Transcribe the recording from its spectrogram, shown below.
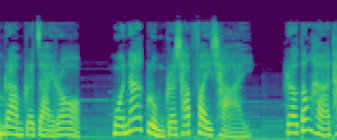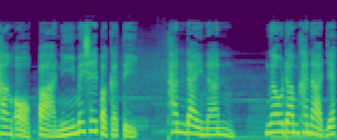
ำรามกระจายรอบ หัวหน้ากลุ่มกระชับไฟฉาย เราต้องหาทางออกป่านี้ไม่ใช่ปกติทันใดนั้น เงาดำขนาดยัก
